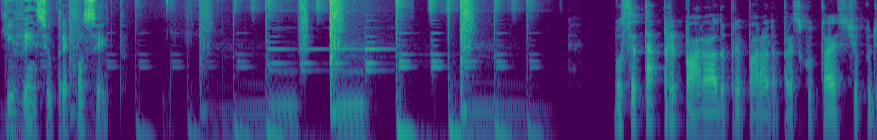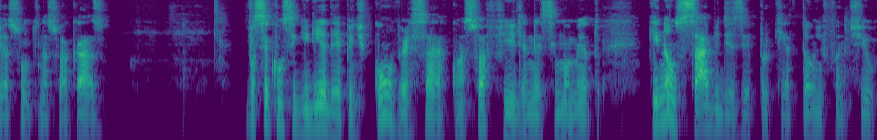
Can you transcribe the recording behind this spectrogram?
que vence o preconceito. Você está preparado, preparada para escutar esse tipo de assunto na sua casa? Você conseguiria de repente conversar com a sua filha nesse momento que não sabe dizer por que é tão infantil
